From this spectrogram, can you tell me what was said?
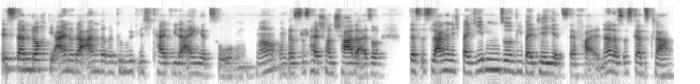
ist dann doch die ein oder andere Gemütlichkeit wieder eingezogen. Ne? Und das ist halt schon schade. Also das ist lange nicht bei jedem so wie bei dir jetzt der Fall. Ne? Das ist ganz klar.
